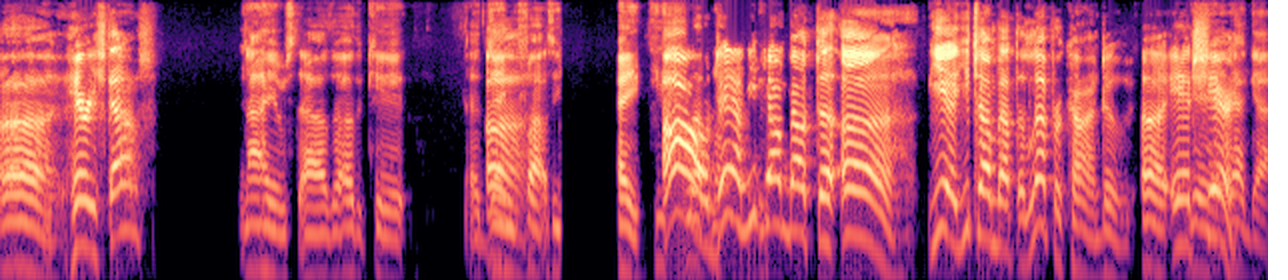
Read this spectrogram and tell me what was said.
Uh, Harry Styles. Not Harry Styles, the other kid, uh, Jamie Uh. Foxx. He, hey, he Oh, damn! You talking about the uh? Yeah, you talking about the Leprechaun dude? Uh, Ed Yeah, Sheeran. that guy.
